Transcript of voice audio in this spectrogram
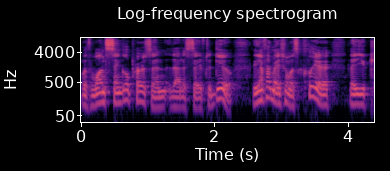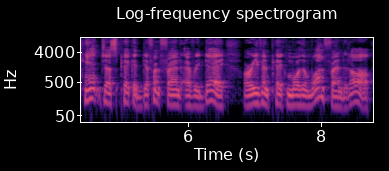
with one single person that is safe to do. The information was clear that you can't just pick a different friend every day or even pick more than one friend at all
